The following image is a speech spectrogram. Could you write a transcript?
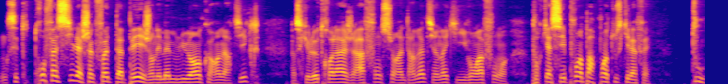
Donc c'est trop facile à chaque fois de taper. J'en ai même lu encore un article parce que le trollage à fond sur internet, il y en a qui y vont à fond. Hein, pour casser point par point tout ce qu'il a fait. Tout.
